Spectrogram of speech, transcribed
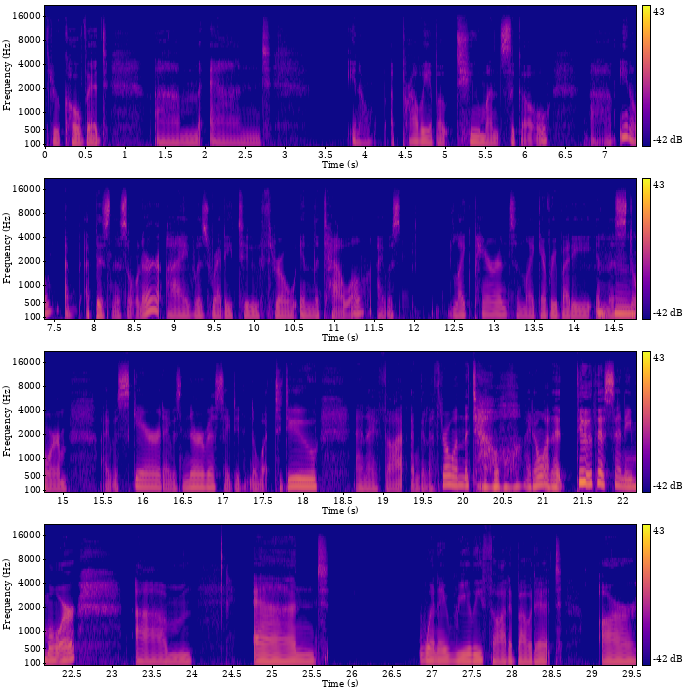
through COVID, um, and you know, uh, probably about two months ago, uh, you know, a, a business owner, I was ready to throw in the towel. I was like parents and like everybody in this Mhm. storm, I was scared. I was nervous. I didn't know what to do. And I thought, I'm going to throw in the towel. I don't want to do this anymore. Um, and when I really thought about it, our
